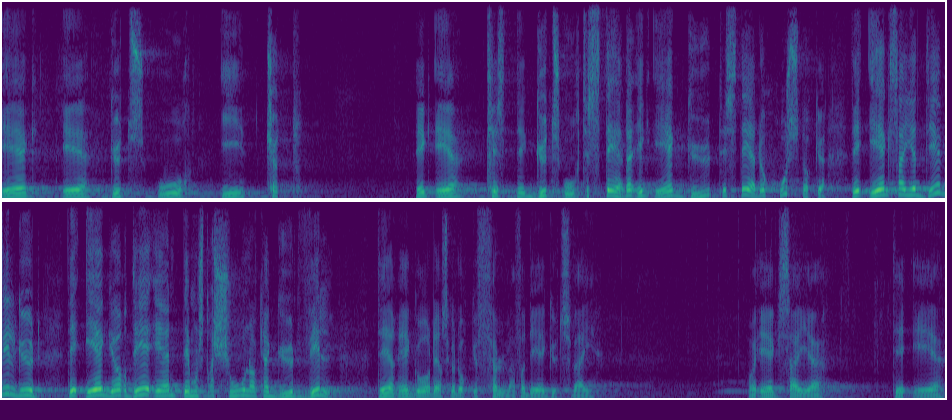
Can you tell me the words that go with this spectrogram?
Jeg er Guds ord i kjøtt. Jeg er, til, det er Guds ord til stede. Jeg er Gud til stede hos dere. Det jeg sier, det vil Gud. Det jeg gjør, det er en demonstrasjon av hva Gud vil. Der jeg går, der skal dere følge, for det er Guds vei. Og jeg sier det er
